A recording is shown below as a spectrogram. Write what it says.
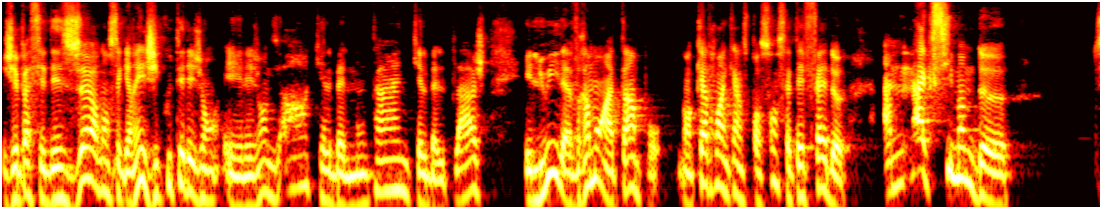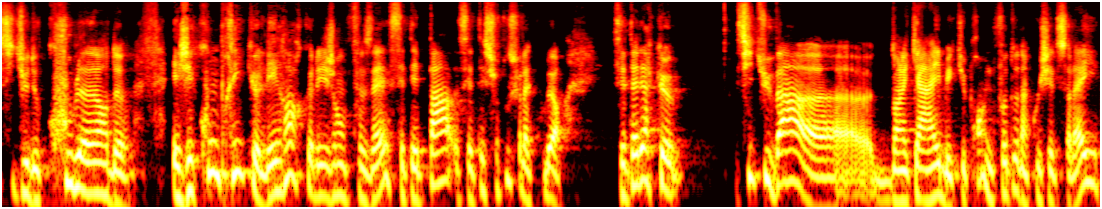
j'ai passé des heures dans ces galeries, j'écoutais les gens et les gens disent ah oh, quelle belle montagne, quelle belle plage. Et lui, il a vraiment atteint pour dans 95% cet effet de un maximum de si tu veux de couleurs de et j'ai compris que l'erreur que les gens faisaient, c'était pas c'était surtout sur la couleur. C'est-à-dire que si tu vas euh, dans les Caraïbes et que tu prends une photo d'un coucher de soleil,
